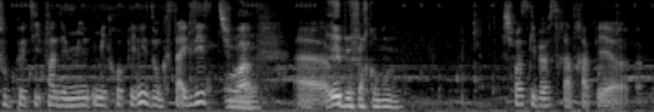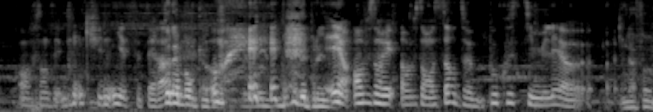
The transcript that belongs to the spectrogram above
tout petits, enfin des mi- micro-pénis, donc ça existe, tu Ouais. vois. Euh, Et ils peuvent faire comme eux. je pense qu'ils peuvent se rattraper euh, en faisant des bons cunis, etc. Très bon cul. Beaucoup de primes. Et en faisant, en faisant en sorte de beaucoup stimuler euh, La femme.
